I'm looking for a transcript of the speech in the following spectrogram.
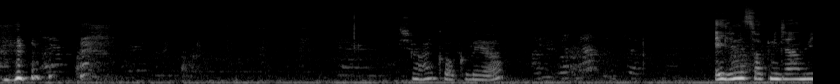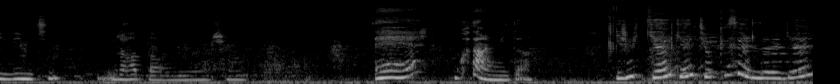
Şu an kokluyor. Elini sokmayacağını bildiğim için rahat davranıyorum şu an. Ee, bu kadar mıydı? İrmik gel gel çok güzeller gel.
